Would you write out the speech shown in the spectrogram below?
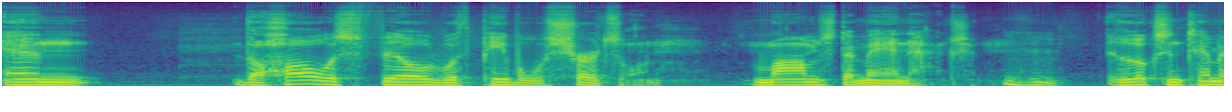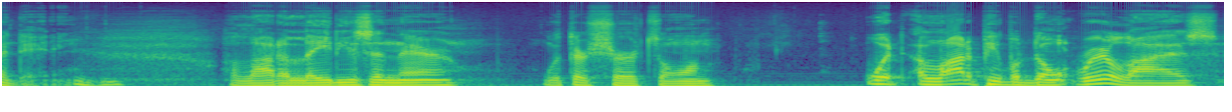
and the hall was filled with people with shirts on. Moms demand action. Mm-hmm. It looks intimidating. Mm-hmm. A lot of ladies in there with their shirts on. What a lot of people don't realize,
